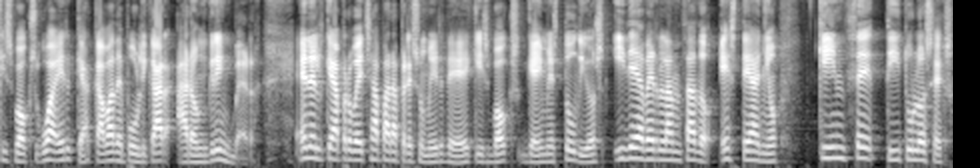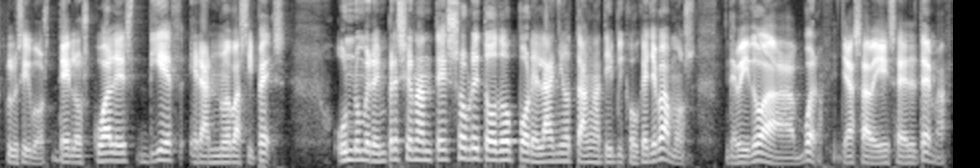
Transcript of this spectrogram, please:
Xbox Wire que acaba de publicar Aaron Greenberg, en el que aprovecha para presumir de Xbox Game Studios y de haber lanzado este año 15 títulos exclusivos, de los cuales 10 eran nuevas IPs. Un número impresionante, sobre todo por el año tan atípico que llevamos, debido a, bueno, ya sabéis el tema.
